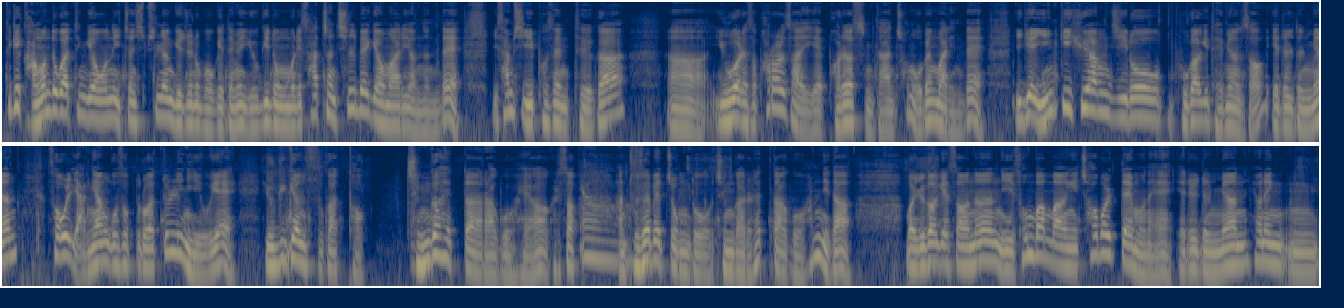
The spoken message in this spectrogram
특히 강원도 같은 경우는 2017년 기준으로 보게 되면 유기동물이 4,700여 마리였는데 이 32%가 어, 6월에서 8월 사이에 버렸습니다. 한 1,500마리인데 이게 인기 휴양지로 부각이 되면서 예를 들면 서울 양양고속도로가 뚫린 이후에 유기견 수가 더 증가했다라고 해요. 그래서 어. 한 두세 배 정도 증가를 했다고 합니다. 뭐 일각에서는 이 손반망이 처벌 때문에 예를 들면 현행 음,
